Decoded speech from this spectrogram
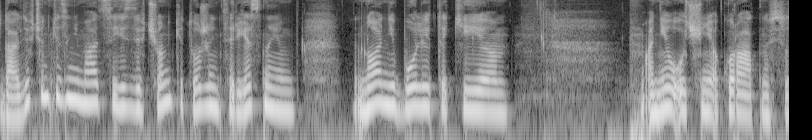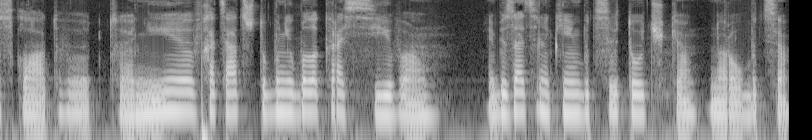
Да, девчонки занимаются, есть девчонки тоже интересные, но они более такие они очень аккуратно все складывают. Они хотят, чтобы у них было красиво. Обязательно какие-нибудь цветочки на роботе,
